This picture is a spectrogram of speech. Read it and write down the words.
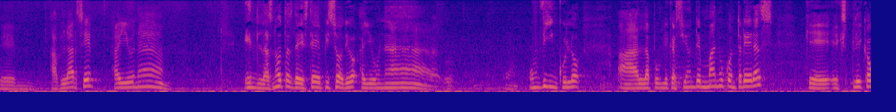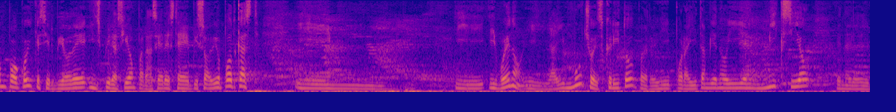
em, hablarse. Hay una... En las notas de este episodio hay una un vínculo a la publicación de Manu Contreras que explica un poco y que sirvió de inspiración para hacer este episodio podcast. Y y, bueno, y hay mucho escrito, por ahí, por ahí también oí en Mixio, en el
